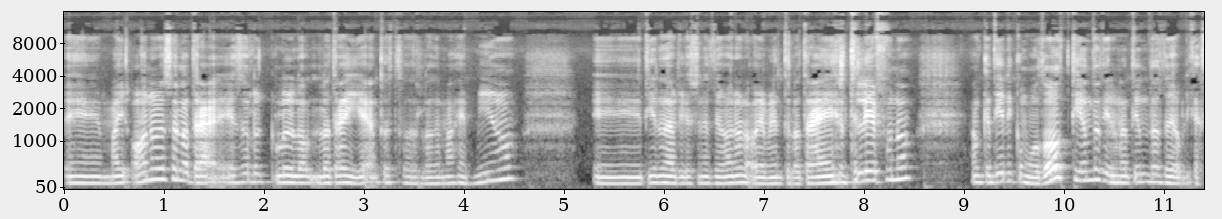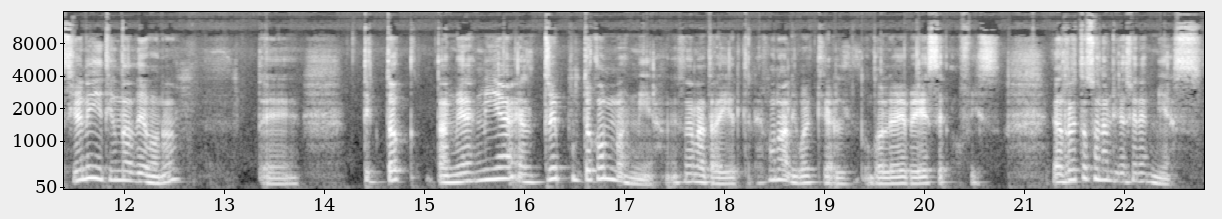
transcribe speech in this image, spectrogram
Eh, My Honor, eso lo trae, eso lo, lo, lo traía, entonces todo lo demás es mío. Eh, tiene aplicaciones de Honor, obviamente lo trae el teléfono aunque tiene como dos tiendas, tiene una tienda de aplicaciones y tiendas de Honor. Eh, TikTok también es mía, el trip.com no es mía, esa la trae el teléfono, al igual que el WPS Office. El resto son aplicaciones mías.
